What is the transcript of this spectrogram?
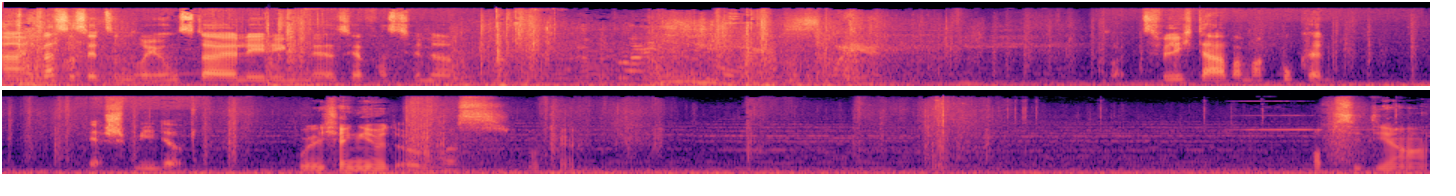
Ah, ich lasse das jetzt unsere Jungs da erledigen. Der ist ja fast hinne. So, jetzt will ich da aber mal gucken. Der Schmiede. Cool, ich hänge hier mit irgendwas. Okay. Obsidian.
